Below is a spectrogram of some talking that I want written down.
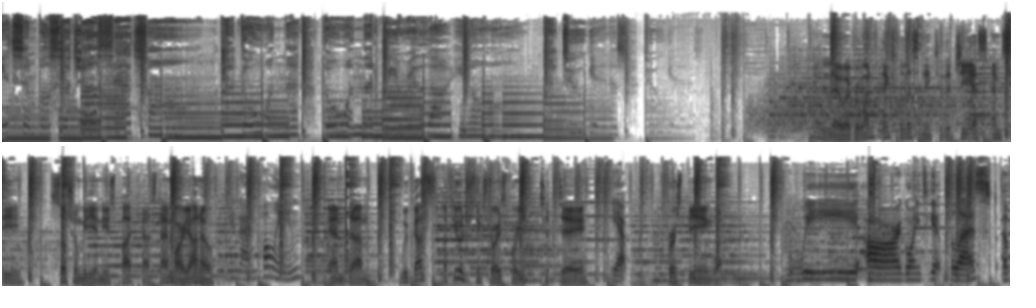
it's simple, such a sad song. The one that, the one that we rely on to get us, to get us. Hello, everyone. Thanks for listening to the GSMC Social Media News Podcast. I'm Mariano, And I'm Pauline. and um, we've got a few interesting stories for you today. Yep. First being what? We are going to get blessed, of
